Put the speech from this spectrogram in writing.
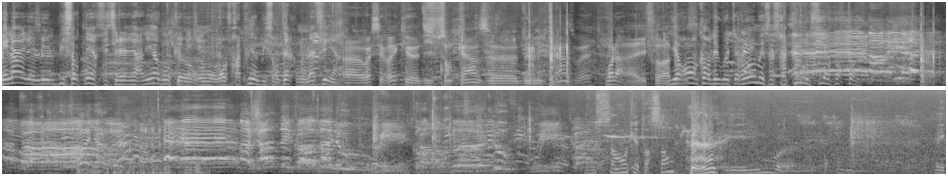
Mais là, le, le bicentenaire, c'était l'année dernière, donc euh, on ne refera plus un bicentenaire comme on a fait. hein. Euh, Ouais, c'est vrai que 1815, euh, 2015, ouais. Voilà. Euh, il faudra Il y aura encore des Waterloo, mais ça sera plus aussi important. Chantez comme nous Oui, comme nous 1200, 1400. Hein? Et nous, euh, on- avec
